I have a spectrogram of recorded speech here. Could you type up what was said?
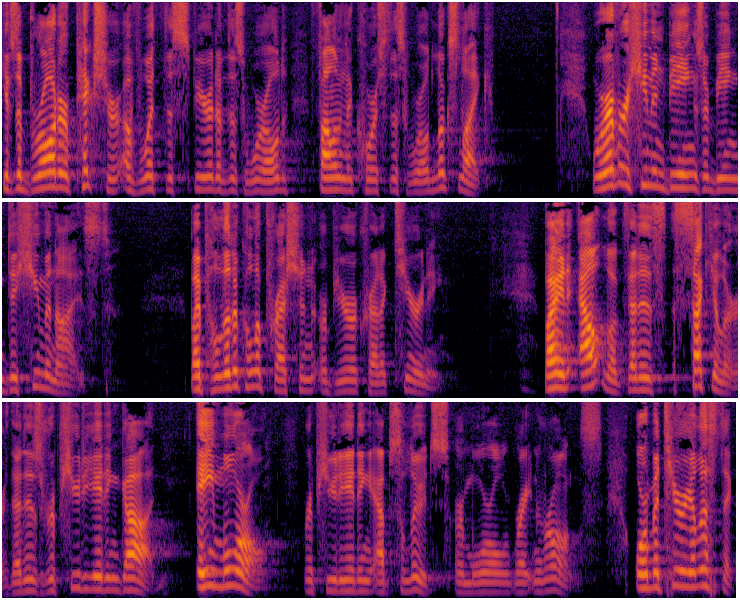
gives a broader picture of what the spirit of this world, following the course of this world, looks like. Wherever human beings are being dehumanized by political oppression or bureaucratic tyranny, by an outlook that is secular, that is repudiating God, amoral, repudiating absolutes or moral right and wrongs, or materialistic,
